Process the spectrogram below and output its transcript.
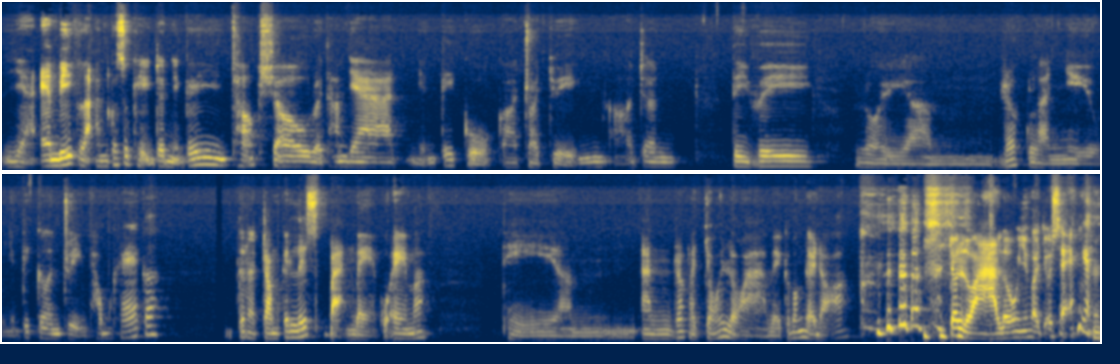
Dạ, em biết là anh có xuất hiện trên những cái talk show rồi tham gia những cái cuộc uh, trò chuyện ở trên TV rồi um, rất là nhiều những cái kênh truyền thông khác á. Tức là trong cái list bạn bè của em á thì um, anh rất là chối lòa về cái vấn đề đó. chối lòa luôn nhưng mà chỗ sáng nha.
